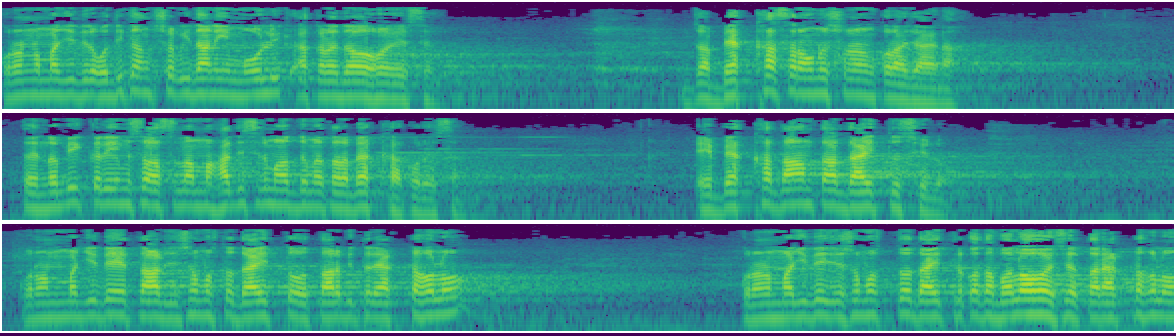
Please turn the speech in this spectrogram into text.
কোরআন মাজিদের অধিকাংশ বিধানই মৌলিক আকারে দেওয়া হয়েছে, যা ব্যাখ্যা ছাড়া অনুসরণ করা যায় না। তাই নবী করিম সাল্লাম হাদিসের মাধ্যমে তারা ব্যাখ্যা করেছেন। এই ব্যাখ্যা দান তার দায়িত্ব ছিল। কোরআন মাজিদে তার যে সমস্ত দায়িত্ব, তার ভিতরে একটা হলো, কোরআন মাজিদে যে সমস্ত দায়িত্বের কথা বলা হয়েছে, তার একটা হলো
